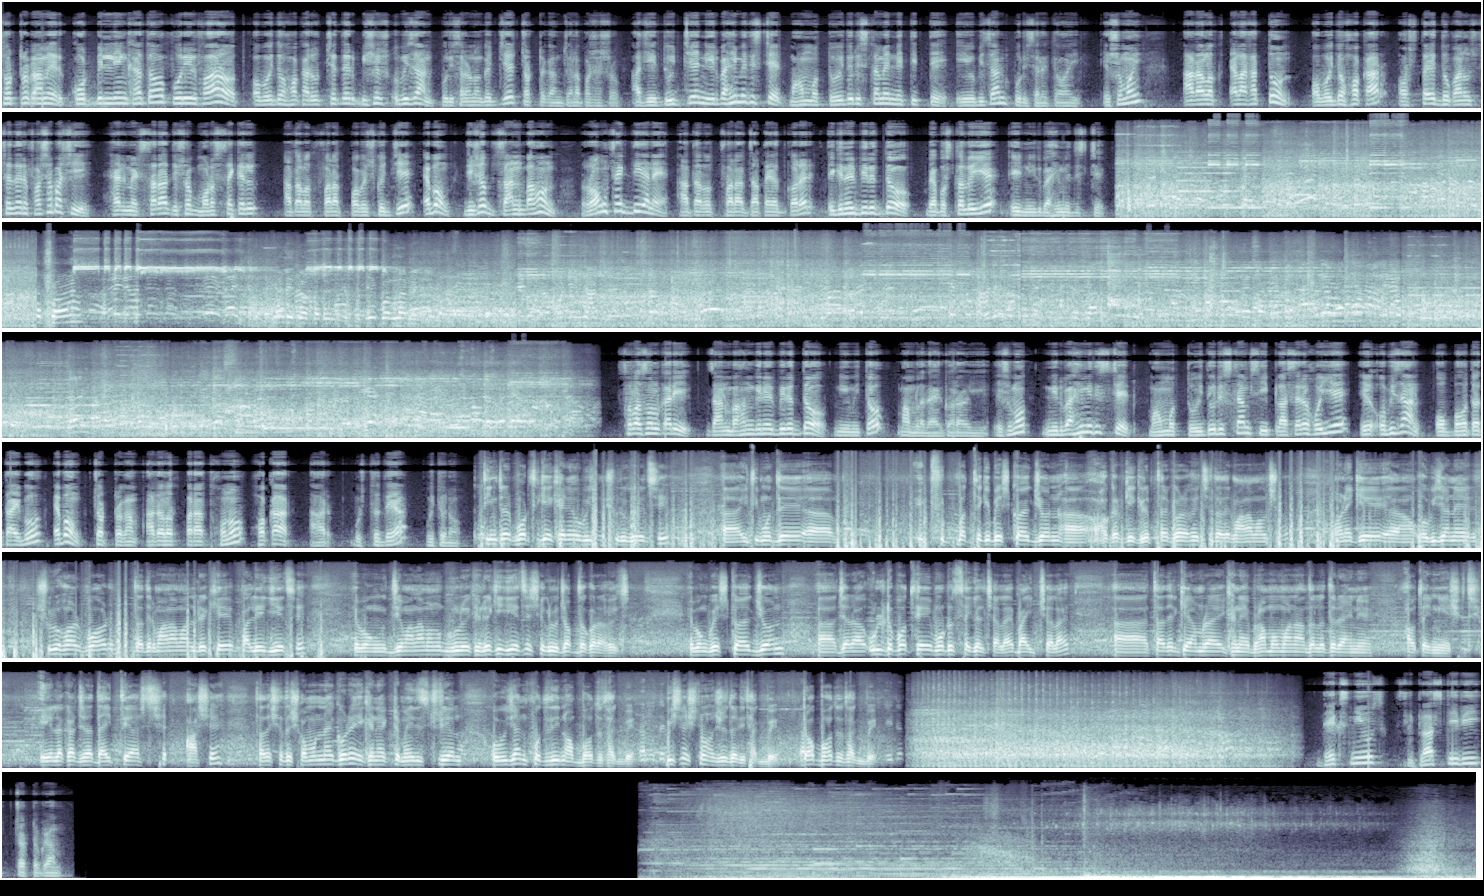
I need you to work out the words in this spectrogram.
চট্টগ্রামের coat building খ্যাত পরীর ফারত অবৈধ হকার উচ্ছেদের বিশেষ অভিযান পরিচালনা করছে চট্টগ্রাম জেলা প্রশাসক। আজ এই দুই নির্বাহী ম্যাজিস্ট্রেট মোহাম্মদ তহিদুল ইসলামের নেতৃত্বে এই অভিযান পরিচালিত হয়। এ সময় আদালত এলাকাতুন অবৈধ হকার অস্থায়ী দোকান উচ্ছেদের পাশাপাশি হেলমেট ছাড়া যেসব মোটরসাইকেল আদালত ফারাত প্রবেশ করছে এবং যেসব যানবাহন রং সাইড দিয়ে এনে আদালত ফারাত যাতায়াত করার এখানের বিরুদ্ধে ব্যবস্থা লইয়ে এই নির্বাহী ম্যাজিস্ট্রেট চলাচলকারী যানবাহনগিনের বিরুদ্ধেও নিয়মিত মামলা দায়ের করা হইয়ে এই সময় নির্বাহী ম্যাজিস্ট্রেট মোহাম্মদ তৈদুল ইসলাম সি প্লাসের হইয়ে এই অভিযান অব্যাহত তাইব এবং চট্টগ্রাম আদালত পাড়াত হন হকার আর বুঝতে দেয়া হইত না। তিনটার পর থেকে এখানে অভিযান শুরু করেছি। ইতিমধ্যে ফুটপাত থেকে বেশ কয়েকজন হকারকে গ্রেপ্তার করা হয়েছে তাদের মালামাল সহ। অনেকে অভিযানের শুরু হওয়ার পর তাদের মালামাল রেখে পালিয়ে গিয়েছে এবং যে মালামালগুলো এখানে রেখে গিয়েছে সেগুলো জব্দ করা হয়েছে। এবং বেশ কয়েকজন যারা উল্টো পথে মোটরসাইকেল চালায়, বাইক চালায় তাদেরকে আমরা এখানে ভ্রাম্যমাণ আদালতের আইনে আওতায় নিয়ে এসেছি। এই এলাকার যারা দায়িত্বে আসছে, আসে, তাদের সাথে সমন্বয় করে এখানে একটা ম্যাজিস্ট্রিয়াল অভিযান প্রতিদিন অব্যাহত থাকবে। বিশেষ নজরদারি থাকবে অব্যাহত থাকবে। ডেক্স news C plus TV Chittagong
